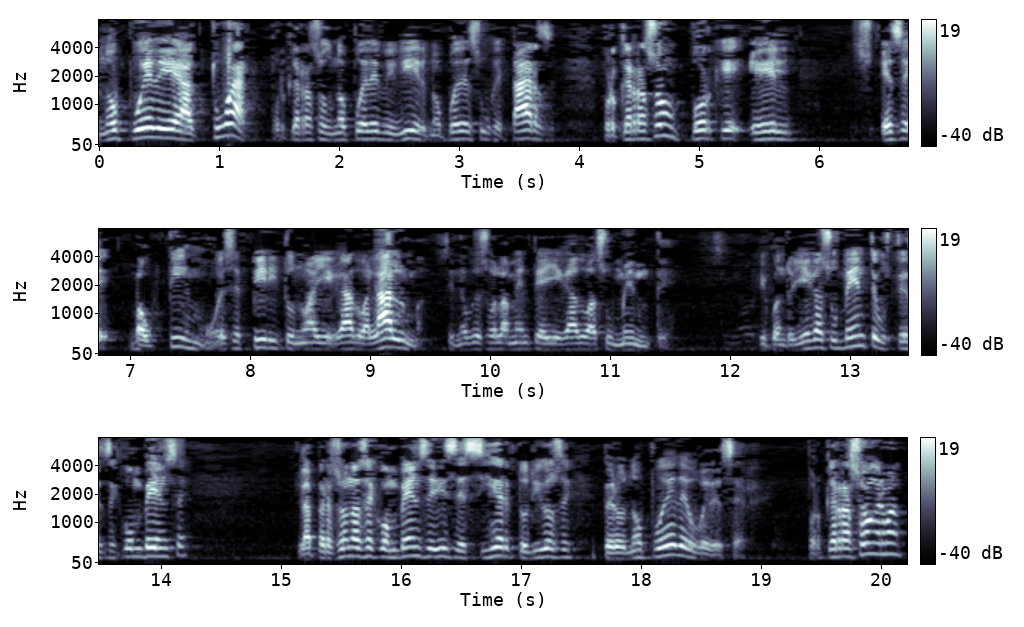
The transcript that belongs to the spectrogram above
no puede actuar. ¿Por qué razón? No puede vivir, no puede sujetarse. ¿Por qué razón? Porque él, ese bautismo, ese espíritu no ha llegado al alma, sino que solamente ha llegado a su mente. Y cuando llega a su mente, usted se convence, la persona se convence y dice, cierto, Dios, pero no puede obedecer. ¿Por qué razón, hermano?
